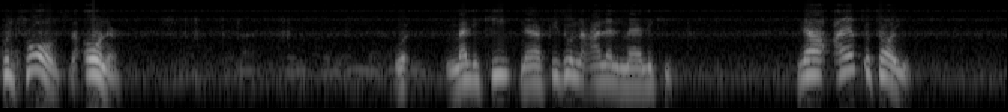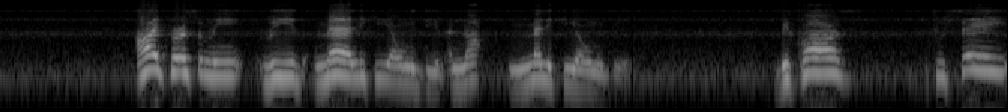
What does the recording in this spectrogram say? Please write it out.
controls the owner. Maliki nafizun ala al-maliki. Now, I have to tell you, I personally read Maliki Yawmiddin and not Maliki Yawmiddin because to say,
